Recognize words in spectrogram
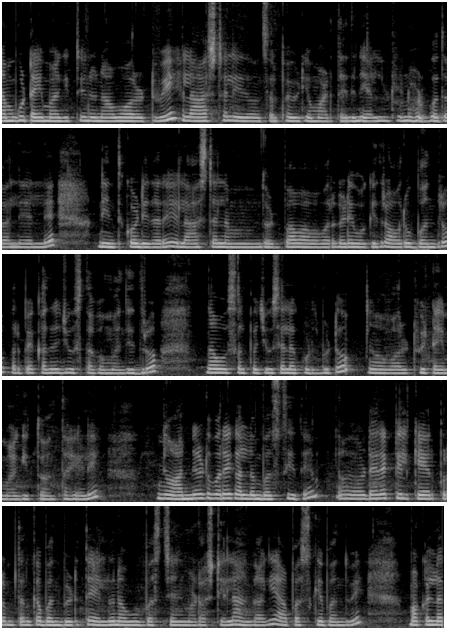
ನಮಗೂ ಟೈಮ್ ಆಗಿತ್ತು ಇನ್ನು ನಾವು ಹೊರಟ್ವಿ. ಲಾಸ್ಟಲ್ಲಿ ಇದು ಒಂದು ಸ್ವಲ್ಪ ವೀಡಿಯೋ ಮಾಡ್ತಾಯಿದ್ದೀನಿ ಎಲ್ಲರೂ ನೋಡ್ಬೋದು ಅಲ್ಲೇ ಅಲ್ಲೇ ನಿಂತ್ಕೊಂಡಿದ್ದಾರೆ. ಲಾಸ್ಟಲ್ಲಿ ನಮ್ಮ ದೊಡ್ಡ ಬಾವ ಹೊರಗಡೆ ಹೋಗಿದ್ರು. ಅವರು ಬಂದರು ಬರಬೇಕಾದ್ರೆ ಜ್ಯೂಸ್ ತೊಗೊಂಬಂದಿದ್ರು. ನಾವು ಸ್ವಲ್ಪ ಜ್ಯೂಸೆಲ್ಲ ಕುಡಿದ್ಬಿಟ್ಟು ಹೊರಟ್ವಿ. ಟೈಮ್ ಆಗಿತ್ತು ಅಂತ ಹೇಳಿ. ಹನ್ನೆರಡುವರೆಗೆ ಅಲ್ಲೊಂದು ಬಸ್ ಇದೆ. ಡೈರೆಕ್ಟ್ ಇಲ್ಲಿ ಕೆ ಆರ್ ಪುರಂ ತನಕ ಬಂದುಬಿಡುತ್ತೆ. ಎಲ್ಲೂ ನಾವು ಬಸ್ ಚೇಂಜ್ ಮಾಡೋ ಅಷ್ಟಿಲ್ಲ. ಹಾಗಾಗಿ ಆ ಬಸ್ಗೆ ಬಂದ್ವಿ. ಮಕ್ಕಳನ್ನ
